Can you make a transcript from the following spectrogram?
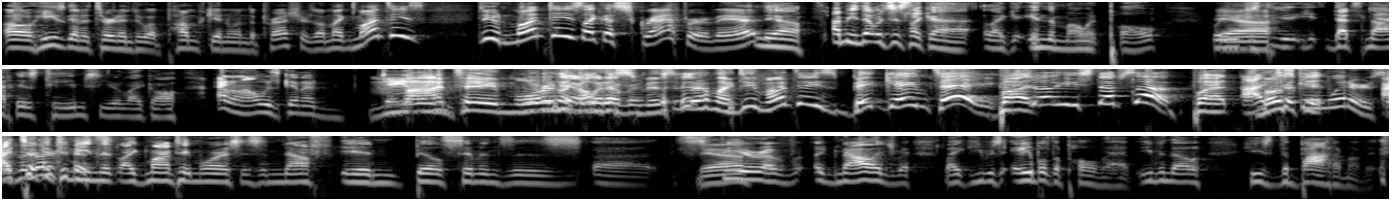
oh he's gonna turn into a pumpkin when the pressure's on. Like Monte's dude, Monte's like a scrapper, man. Yeah, I mean that was just like a like in the moment pull. Where Yeah. you just, you, that's not his team, so you're like, oh, I don't know, he's gonna Monte Moore, like Yeah, all whatever. dismissive. I'm like, dude, Monte's big game Tay. But- so he steps up. But I most took game it, winners. I took it to mean that like Monte Morris is enough in Bill Simmons's uh, Yeah. sphere of acknowledgement. Like he was able to pull that, even though he's the bottom of it.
